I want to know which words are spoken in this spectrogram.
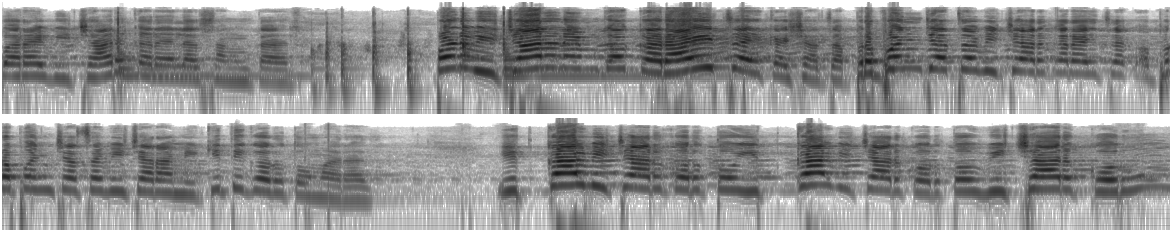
तुकोबाराय विचार करायला सांगतात. पण विचार नेमका करायचा आहे कशाचा? प्रपंचाचा विचार करायचा का? प्रपंचाचा विचार आम्ही किती करतो महाराज? इतका विचार करतो इतका विचार करतो विचार करून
